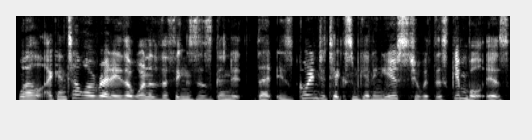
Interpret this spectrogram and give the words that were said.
Well, I can tell already that one of the things is going to, that is going to take some getting used to with this gimbal is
